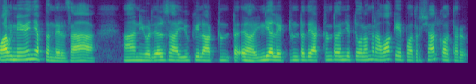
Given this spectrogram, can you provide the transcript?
వాళ్ళకి మేమేం చెప్తాం తెలుసా? ఆ, నీకు తెలుసా? యూకేలో అట్టుంట ఇండియాలో ఎట్టుంటది అట్టుంటది అని చెప్తే వాళ్ళందరూ అవాక్ అయిపోతారు షాక్ అవుతారు.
